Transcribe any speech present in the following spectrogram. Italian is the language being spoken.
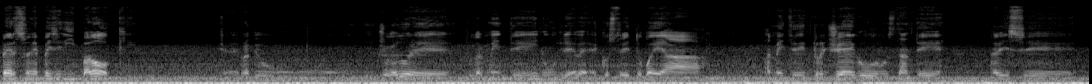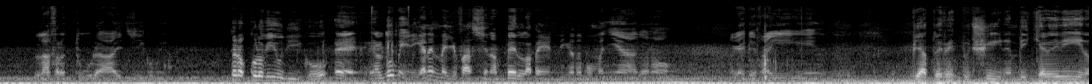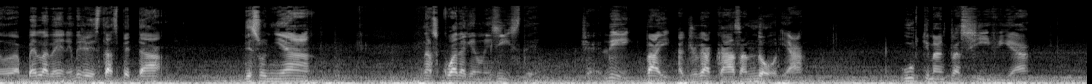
perso nel paese di Balocchi, cioè proprio un, giocatore totalmente inutile, beh, è costretto poi a, a mettere dentro Geco nonostante avesse la frattura ai zigomi. Però quello che io dico è, la domenica non è meglio farsi una bella pennica dopo magnato, no? Magari ti fai un piatto di fettuccine, un bicchiere di vino, una bella pennica, invece sta a aspettare di sognare una squadra che non esiste. Cioè, lì vai a giocare a casa Sandoria, ultima in classifica,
